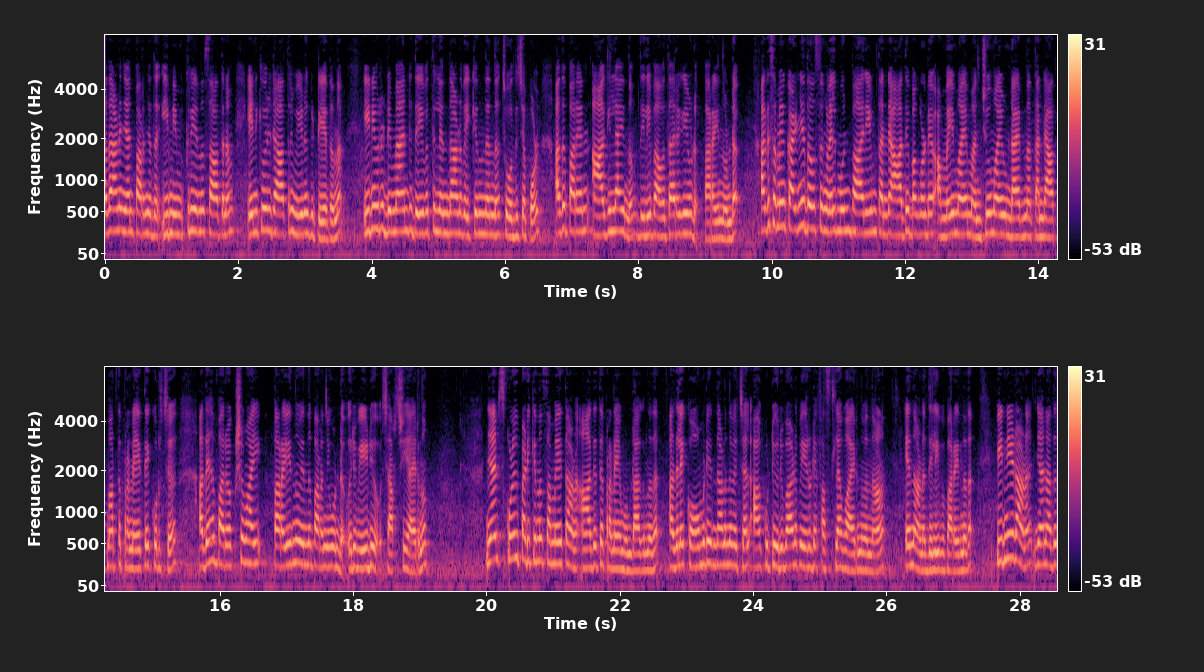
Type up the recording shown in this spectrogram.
അതാണ് ഞാൻ പറഞ്ഞത്. ഈ മിമിക്രി എന്ന സാധനം എനിക്ക് ഒരു രാത്രി വീണ് കിട്ടിയതെന്ന്. ഇനി ഒരു ഡിമാൻഡ് ദൈവത്തിൽ എന്താണ് വെക്കുന്നതെന്ന് ചോദിച്ചപ്പോൾ അത് പറയാൻ ആകില്ല എന്നും ദിലീപ് അവതാരകയോട് പറയുന്നുണ്ട്. അതേസമയം കഴിഞ്ഞ ദിവസങ്ങളിൽ മുൻ ഭാര്യയും തന്റെ ആദ്യ മകളുടെ അമ്മയുമായ മഞ്ജുവുമായി ഉണ്ടായിരുന്ന തന്റെ ആത്മാർത്ഥ പ്രണയത്തെക്കുറിച്ച് അദ്ദേഹം പരോക്ഷമായി പറയുന്നു എന്ന് പറഞ്ഞുകൊണ്ട് ഒരു വീഡിയോ ചർച്ചയായിരുന്നു. ഞാൻ സ്കൂളിൽ പഠിക്കുന്ന സമയത്താണ് ആദ്യത്തെ പ്രണയം ഉണ്ടാകുന്നത്. അതിലെ കോമഡി എന്താണെന്ന് വെച്ചാൽ ആ കുട്ടി ഒരുപാട് പേരുടെ ഫസ്റ്റ് ലവ് ആയിരുന്നു എന്നാണ് എന്നാണ് ദിലീപ് പറയുന്നത്. പിന്നീടാണ് ഞാൻ അത്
